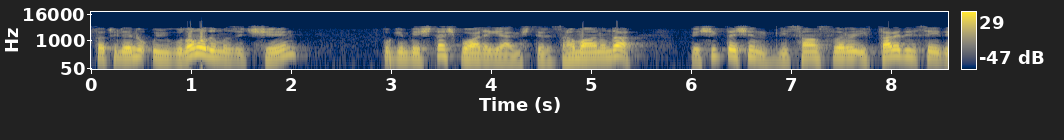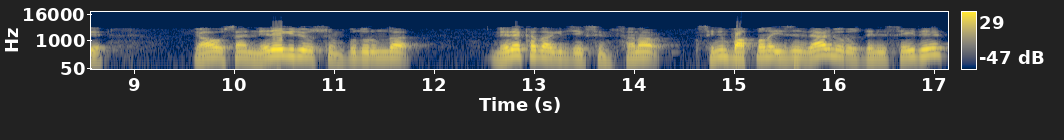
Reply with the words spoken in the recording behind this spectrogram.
statülerini uygulamadığımız için bugün Beşiktaş bu hale gelmiştir. Zamanında Beşiktaş'ın lisansları iptal edilseydi yahu sen nereye gidiyorsun? Bu durumda nereye kadar gideceksin? Sana senin batmana izin vermiyoruz denilseydi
